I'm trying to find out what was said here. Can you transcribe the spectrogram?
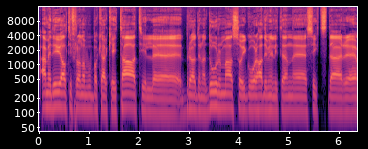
Ja, men det är ju allt ifrån Abubakar Keita till eh, bröderna Durmas och igår hade vi en liten eh, sits där eh,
